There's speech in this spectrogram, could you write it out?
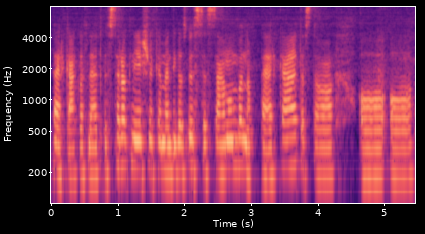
perkákat lehet összerakni, és nekem eddig az összes számomban a perkát, azt a, a, a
